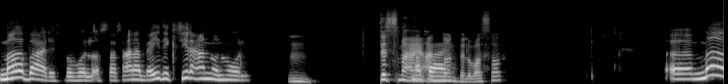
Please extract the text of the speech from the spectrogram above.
ما بعرف بهول القصص أنا بعيدة كتير عنهم هول. امم تسمعي عنهم بالوسط؟ آه، ما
